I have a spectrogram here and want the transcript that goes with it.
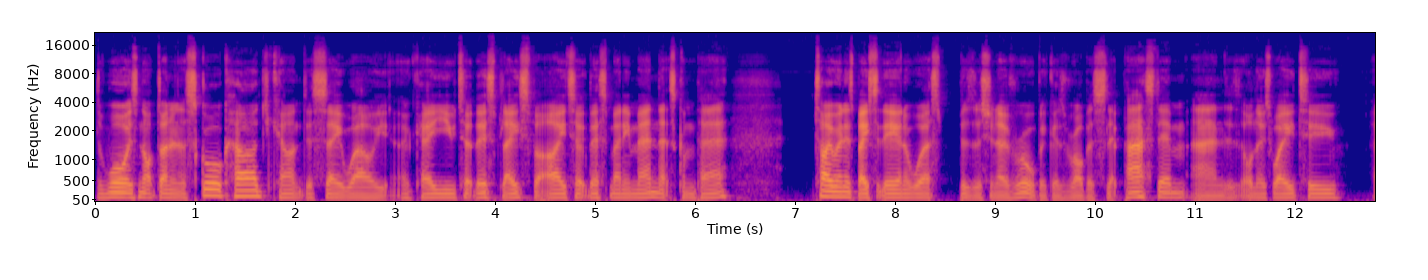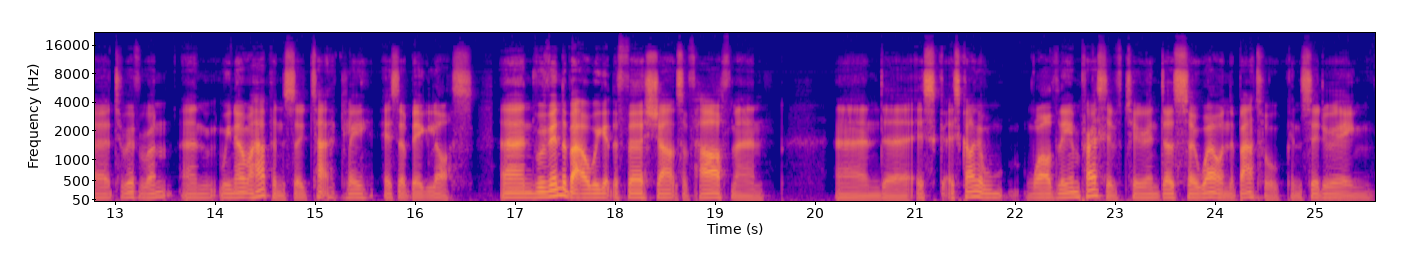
The war is not done in a scorecard. You can't just say, well, okay, you took this place, but I took this many men. Let's compare. Tywin is basically in a worse position overall because Rob has slipped past him and is on his way to uh, to Riverrun, and we know what happens. So tactically, it's a big loss. And within the battle, we get the first chance of Halfman, and uh, it's it's kind of wildly impressive. Tyrion does so well in the battle, considering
